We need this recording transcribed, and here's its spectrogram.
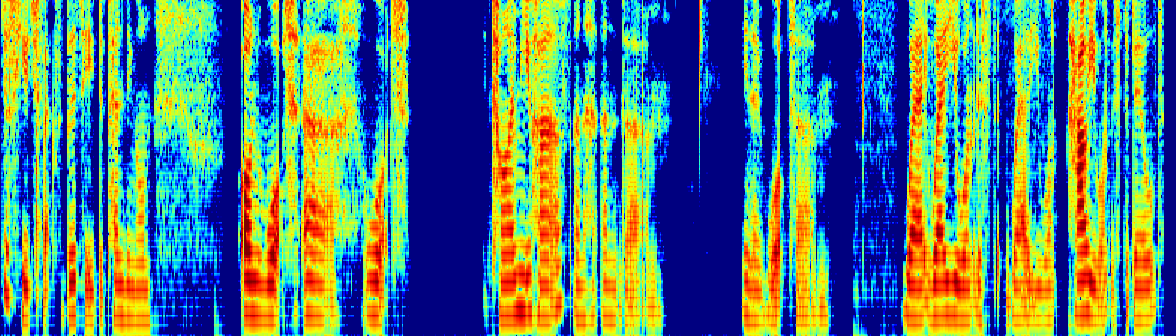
just huge flexibility depending on on what uh, what time you have and and um, you know what um, where where you want this where you want how you want this to build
